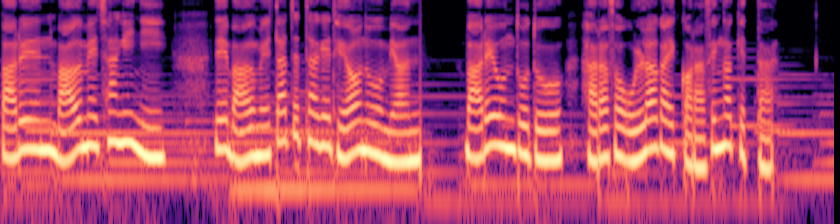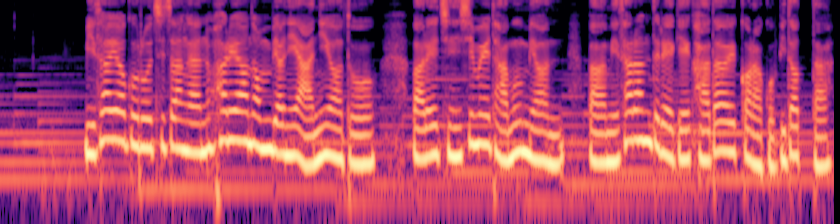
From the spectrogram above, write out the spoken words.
말은 마음의 창이니 내 마음을 따뜻하게 데워 놓으면 말의 온도도 알아서 올라갈 거라 생각했다. 미사역으로 치장한 화려한 언변이 아니어도 말에 진심을 담으면 마음이 사람들에게 가닿을 거라고 믿었다.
